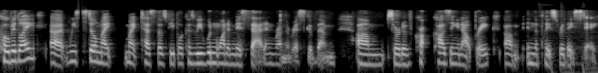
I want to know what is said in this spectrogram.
COVID like, uh, we still might might test those people because we wouldn't want to miss that and run the risk of them um, sort of ca- causing an outbreak um, in the place where they stay.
